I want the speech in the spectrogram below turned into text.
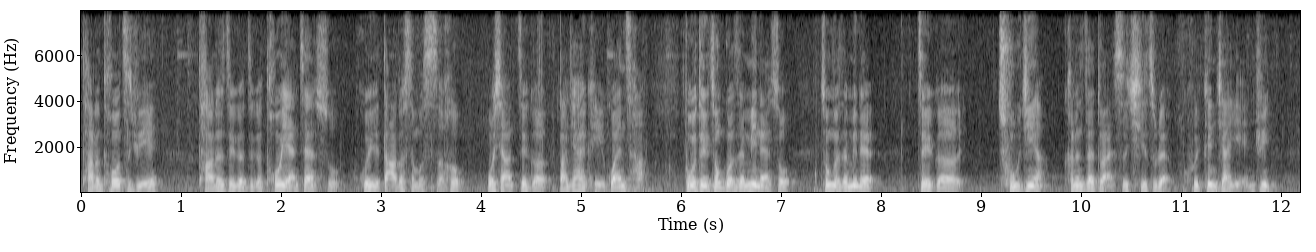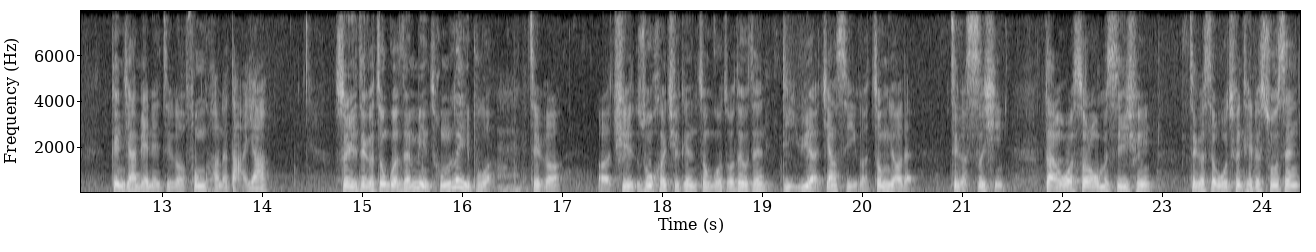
他的拖字诀，他的这个这个拖延战术会打到什么时候？我想这个大家还可以观察。不过对中国人民来说，中国人民的这个处境啊，可能在短时期之内会更加严峻，更加面临这个疯狂的打压。所以这个中国人民从内部啊，这个。呃，去如何去跟中国做斗争、抵御啊，将是一个重要的这个事情。但我说了，我们是一群这个手无寸铁的书生，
